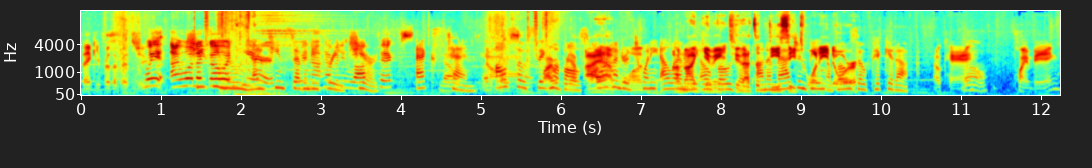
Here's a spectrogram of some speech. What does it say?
Thank you for the bits. Chief. Wait, I want to go in Moon here. Do we not have 1973 any cheered. X10. No, of course also, Sigma would we have Balls I have 420 one. I'm not LMAO giving it to you. bozo That's a on DC Imagine 20 being a door. bozo pick it up. Okay. Oh. Point being.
